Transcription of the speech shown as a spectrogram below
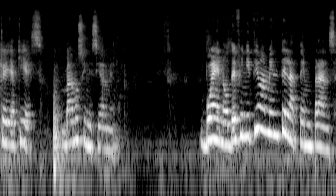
Ok, aquí es. Vamos a iniciar, mi amor. Bueno, definitivamente la tempranza.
